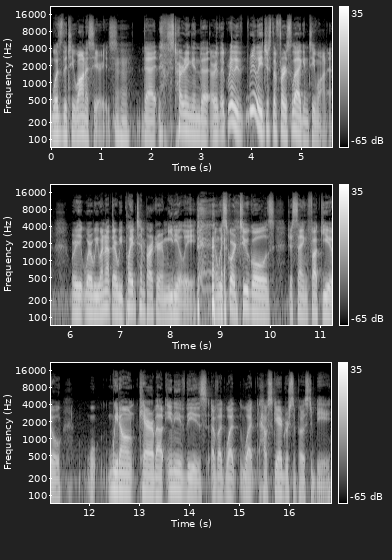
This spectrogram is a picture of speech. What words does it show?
was the Tijuana series. Mm-hmm. That starting in the, or like really, really just the first leg in Tijuana, where, we- where we went out there, we played Tim Parker immediately, and we scored two goals just saying fuck you. We don't care about any of these of like what what how scared we're supposed to be.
